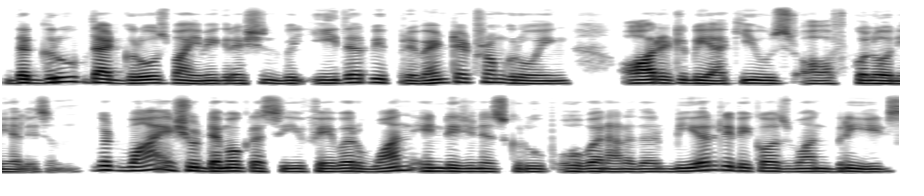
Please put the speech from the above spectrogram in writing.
The group that grows by immigration will either be prevented from growing or it will be accused of colonialism. But why should democracy favor one indigenous group over another merely because one breeds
